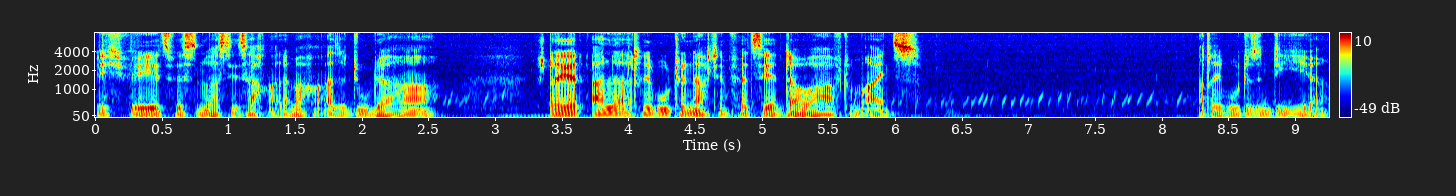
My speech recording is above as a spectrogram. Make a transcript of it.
ich will jetzt wissen, was die Sachen alle machen. Also du da steigert alle Attribute nach dem Verzehr dauerhaft um 1. Attribute sind die hier.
